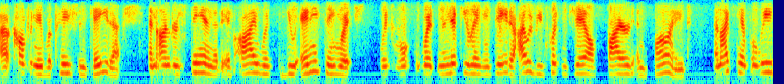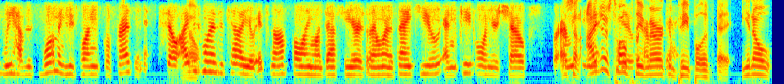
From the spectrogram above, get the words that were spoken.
accompany with patient data and understand that if I was to do anything with, with, with manipulating data, I would be put in jail, fired, and fined. And I can't believe we have this woman who's running for president. So I No. just wanted to tell you it's not falling on deaf ears, and I want to thank you and people on your show Listen. I just hope the American day. people, if uh, you know,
